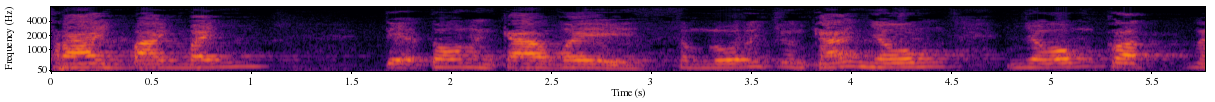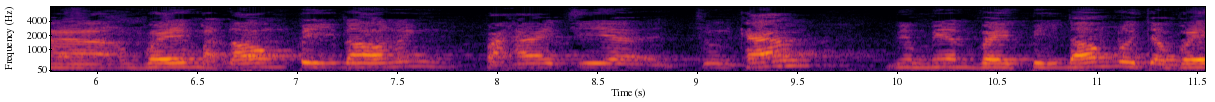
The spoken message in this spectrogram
ស្រាយបាញ់មិញ តកតងនឹងការវេសំណួរនេះជួនកាលញោមញោមគាត់ណាវេម្ដងពីរដងហ្នឹងប្រហែលជាជួនកាលវាមានវេពីរដងដូចជាវេ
